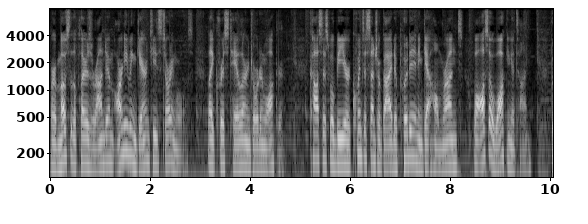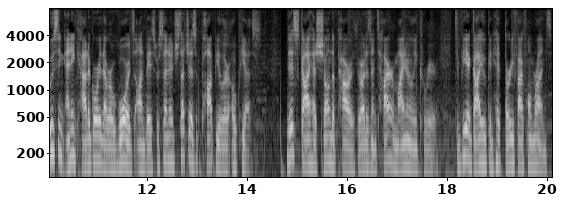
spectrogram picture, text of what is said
where most of the players around him aren't even guaranteed starting roles, like Chris Taylor and Jordan Walker. Casas will be your quintessential guy to put in and get home runs, while also walking a ton, boosting any category that rewards on base percentage, such as popular OPS. This guy has shown the power throughout his entire minor league career to be a guy who can hit 35 home runs,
